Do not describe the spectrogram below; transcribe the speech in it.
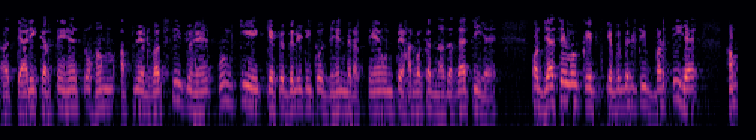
تیاری کرتے ہیں تو ہم اپنے ایڈورسری جو ہیں ان کی کیپیبلٹی کو ذہن میں رکھتے ہیں ان پہ ہر وقت نظر رہتی ہے۔ اور جیسے وہ کیپیبلٹی بڑھتی ہے ہم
